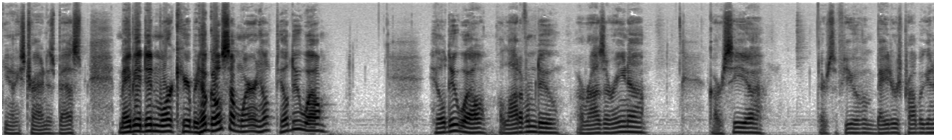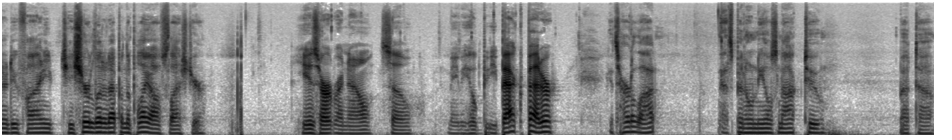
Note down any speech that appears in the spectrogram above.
you know he's trying his best. Maybe it didn't work here, but he'll go somewhere and he'll he'll do well. He'll do well. A lot of them do. Arozarena, Garcia. There's a few of them. Bader's probably going to do fine. He, he sure lit it up in the playoffs last year. He is hurt right now, so maybe he'll be back better. Gets hurt a lot. That's been O'Neill's knock too. But uh,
